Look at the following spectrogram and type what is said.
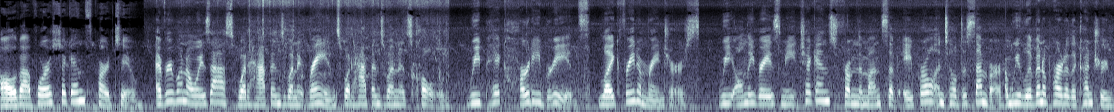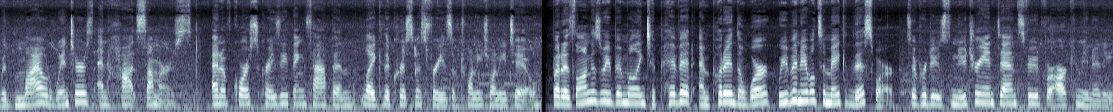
All About Forest Chickens, Part 2. Everyone always asks what happens when it rains, what happens when it's cold. We pick hardy breeds, like Freedom Rangers. We only raise meat chickens from the months of April until December, and we live in a part of the country with mild winters and hot summers. And of course, crazy things happen, like the Christmas freeze of 2022. But as long as we've been willing to pivot and put in the work, we've been able to make this work to produce nutrient dense food for our community.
